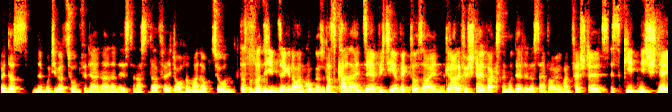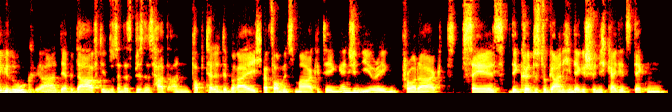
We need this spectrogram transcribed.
Wenn das eine Motivation für den einen anderen ist, dann hast du da vielleicht auch nochmal eine Option. Das muss man sich eben sehr genau angucken. Also das kann ein sehr wichtiger Vektor sein, gerade für schnell wachsende Modelle, dass du einfach irgendwann feststellst, es geht nicht schnell genug, ja, der Bedarf, den sozusagen das Business hat an Top-Talent im Bereich Performance Marketing, Engineering, Product, Sales, den könntest du gar nicht in der Geschwindigkeit jetzt decken,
